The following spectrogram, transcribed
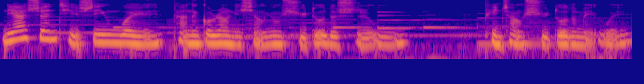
你爱身体是因为它能够让你享用许多的食物。品尝许多的美味。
